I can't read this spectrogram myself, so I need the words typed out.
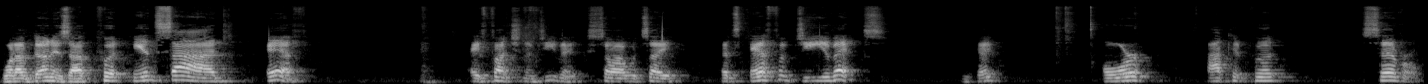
What I've done is I've put inside f a function of g of x. So I would say that's f of g of x. Okay? Or I could put several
